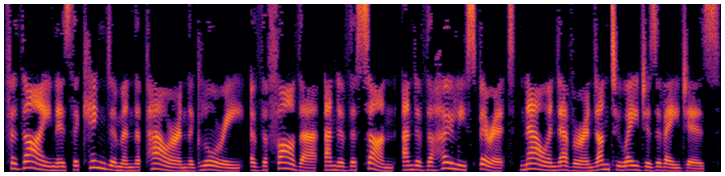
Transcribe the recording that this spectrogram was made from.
For thine is the kingdom and the power and the glory, of the Father, and of the Son, and of the Holy Spirit, now and ever and unto ages of ages.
